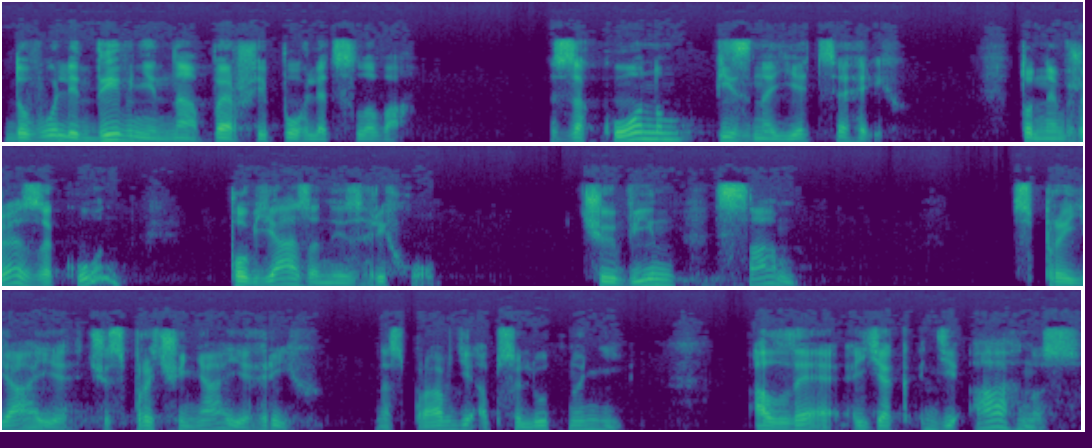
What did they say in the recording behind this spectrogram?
доволі дивні на перший погляд слова. Законом пізнається гріх. То невже закон пов'язаний з гріхом? Чи він сам сприяє чи спричиняє гріх? Насправді абсолютно ні. Але як діагноз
